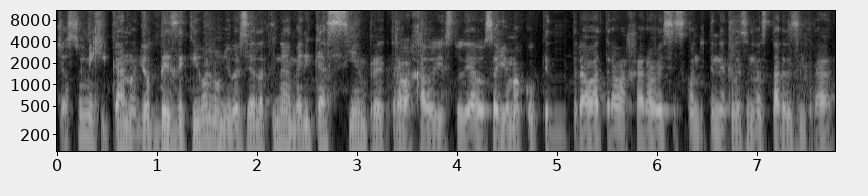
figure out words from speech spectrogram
yo soy mexicano, yo desde que iba a la Universidad de Latinoamérica siempre he trabajado y estudiado. O sea, yo me acuerdo que entraba a trabajar a veces cuando tenía clases en las tardes, entraba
